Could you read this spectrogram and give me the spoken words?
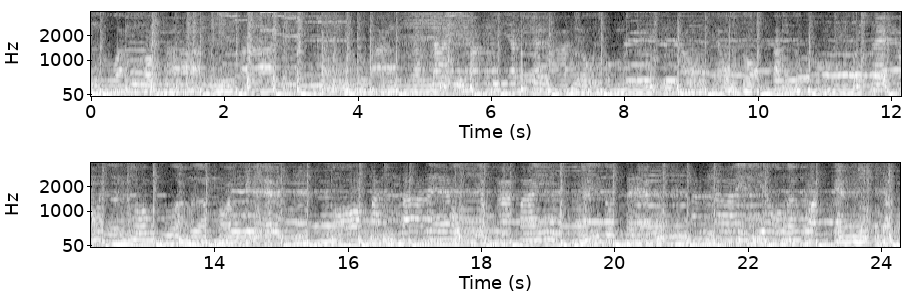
องหลวงของภาคอีสานทางเมืองได้ฟังเสียงกันมาเที่ยวชมเข้าแถวสมตำสุขสมแล้วเดินชมทั่วเมืองขอนแก่นออกพรรษาแล้วเที่ยวงานไปสุดใหญ่สุดแสนท่านได้เที่ยวเมืองขอนแก่นอย่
